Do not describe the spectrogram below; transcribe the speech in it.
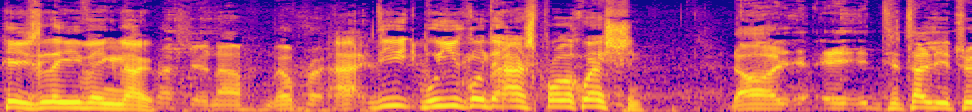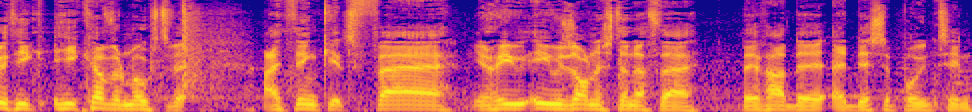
He's leaving now. No pressure now. No pressure. Uh, you, were you going to ask Paul a question? No, to tell you the truth, he, he, covered most of it. I think it's fair. You know, he, he was honest enough there. They've had a, a disappointing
